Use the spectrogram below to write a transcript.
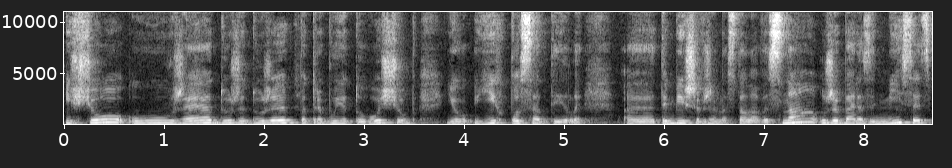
і що вже дуже-дуже потребує того, щоб їх посадили. Е, Тим більше вже настала весна, уже березень місяць,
